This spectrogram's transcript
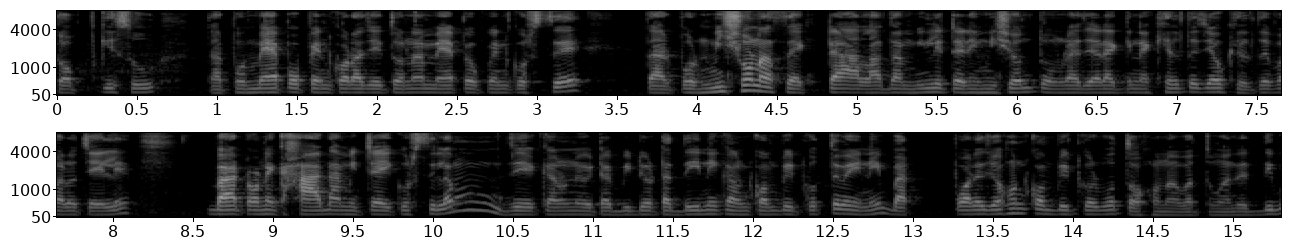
সব কিছু তারপর ম্যাপ ওপেন করা যেত না ম্যাপ ওপেন করছে। তারপর মিশন আছে একটা আলাদা মিলিটারি মিশন তোমরা যারা কিনা খেলতে চাও, খেলতে পারো চাইলে। বাট অনেক হার্ড আমি ট্রাই করছিলাম যে কারণে ওইটা ভিডিওটা দিইনি, কারণ কমপ্লিট করতে পারিনি। বাট পরে যখন কমপ্লিট করব, তখন আবার তোমাদের দিব।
